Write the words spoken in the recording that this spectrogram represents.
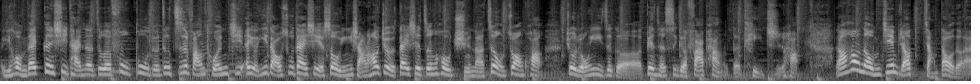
以后我们再更细谈的这个腹部的这个脂肪囤积，哎，呦胰岛素代谢也受影响，然后就有代谢症候群啊，这种状况就容易。易这个变成是一个发胖的体质哈，然后呢，我们今天比较讲到的，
